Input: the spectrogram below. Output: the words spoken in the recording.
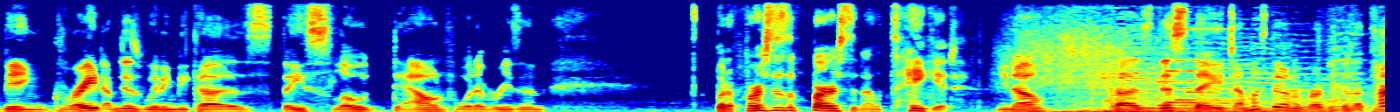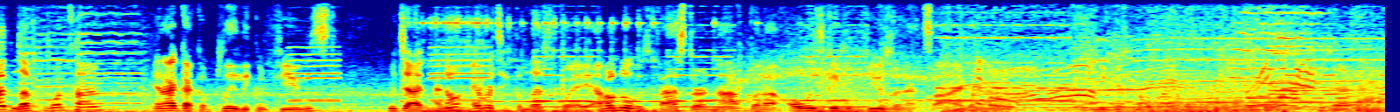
being great. I'm just winning because they slowed down for whatever reason. But a first is a first and I'll take it, you know? Because this stage, I must stay on the right because I tried left one time and I got completely confused. Which I, I don't ever take the left way. I don't know if it's faster or not, but I always get confused on that side. Let me get my. Okay.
